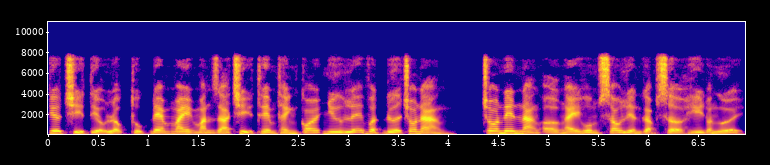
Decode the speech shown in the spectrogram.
kia chỉ tiểu lộc thuộc đem may mắn giá trị thêm thành coi như lễ vật đưa cho nàng, cho nên nàng ở ngày hôm sau liền gặp sở hy đoàn người.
